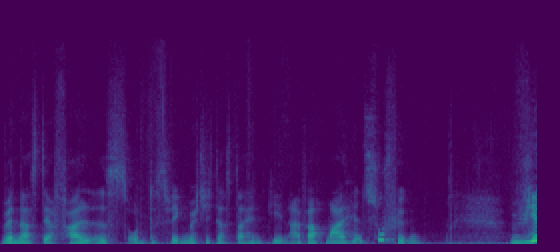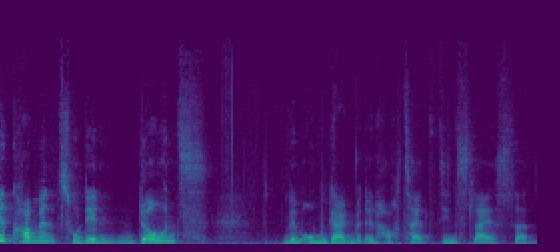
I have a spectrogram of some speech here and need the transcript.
wenn das der Fall ist und deswegen möchte ich das dahingehend einfach mal hinzufügen. Wir kommen zu den Don'ts im Umgang mit den Hochzeitsdienstleistern.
